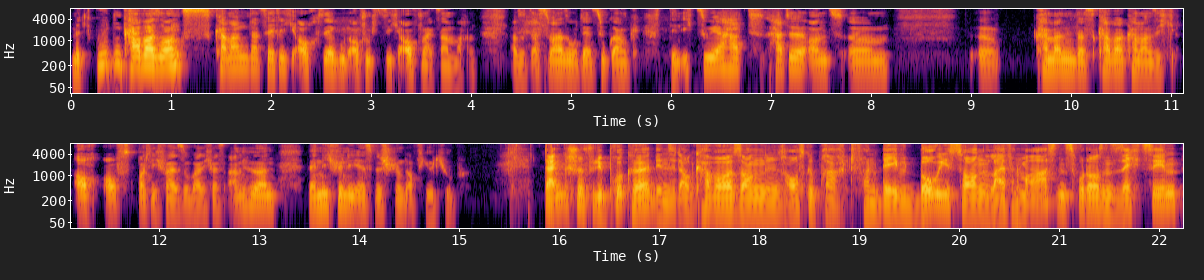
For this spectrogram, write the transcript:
mit guten Cover-Songs kann man tatsächlich auch sehr gut auf sich aufmerksam machen. Also das war so der Zugang, den ich zu ihr hat, hatte. Und ähm, äh, kann man das Cover kann man sich auch auf Spotify, soweit ich weiß, anhören. Wenn nicht, findet ihr es bestimmt auf YouTube. Dankeschön für die Brücke. Den sind auch Cover-Song rausgebracht von David Bowie Song Live on Mars in 2016.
